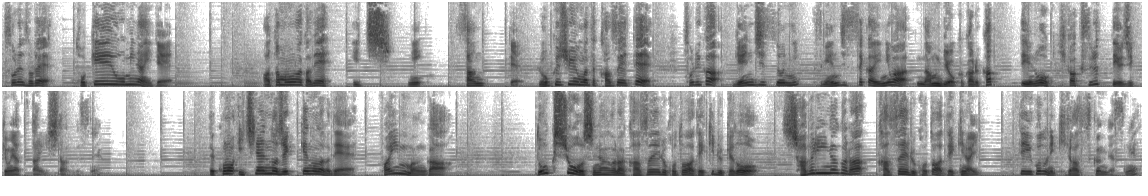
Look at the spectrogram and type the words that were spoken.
それぞれ時計を見ないで、頭の中で1、2、3って60まで数えて、それが現実に、現実世界には何秒かかるかっていうのを比較するっていう実験をやったりしたんですね。で、この一連の実験の中で、ファインマンが、読書をしながら数えることはできるけど、喋りながら数えることはできないっていうことに気がつくんですね。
